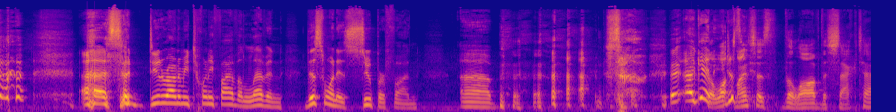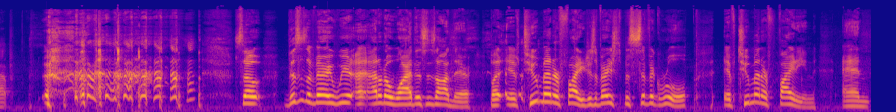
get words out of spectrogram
uh, so Deuteronomy twenty five eleven. This one is super fun. Uh, so uh, again, law, just, mine says the law of the sack tap. So this is a very weird. I, I don't know why this is on there, but if two men are fighting, just a very specific rule. If two men are fighting and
